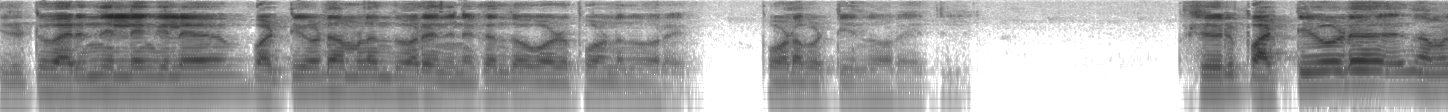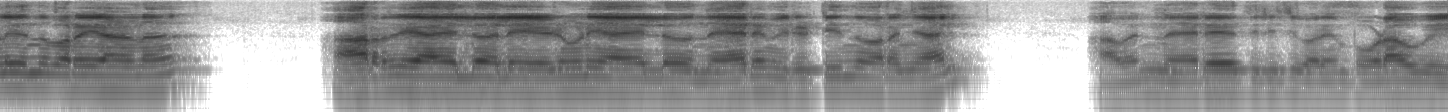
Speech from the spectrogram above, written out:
ഇരുട്ട് വരുന്നില്ലെങ്കിൽ പട്ടിയോട് നമ്മൾ എന്ത് പറയും? നിനക്കെന്തോ കുഴപ്പമുണ്ടെന്ന് പറയും. പോട പട്ടി എന്ന് പറയത്തില്ല? പക്ഷെ ഒരു പട്ടിയോട് നമ്മൾ എന്ന് പറയാണ് ആറര ആയല്ലോ അല്ലെ ഏഴുമണി ആയല്ലോ നേരം ഇരുട്ടി എന്ന് പറഞ്ഞാൽ അവൻ നേരെ തിരിച്ച് പറയും പോടാവുകേ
